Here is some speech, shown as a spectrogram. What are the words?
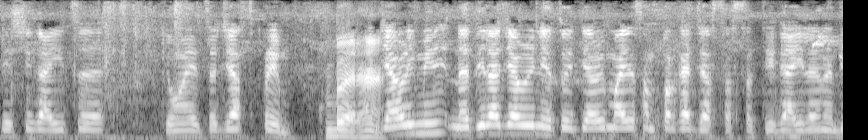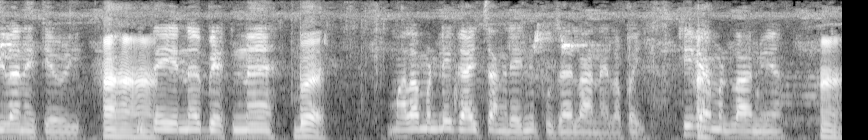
देशी गाईचं किंवा याचं जास्त प्रेम. बर ज्यावेळी मी नदीला ज्यावेळी नेतोय त्यावेळी माझ्या संपर्कात जास्त असतात. ते गाईला नदीला नेते वेळी. हा हा हा. तिथे येणं भेटणं. बर. मला म्हणले गाय चांगल्याने पुजायला आणायला पाहिजे. ठीक आहे म्हटलं आम्ही. हा.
